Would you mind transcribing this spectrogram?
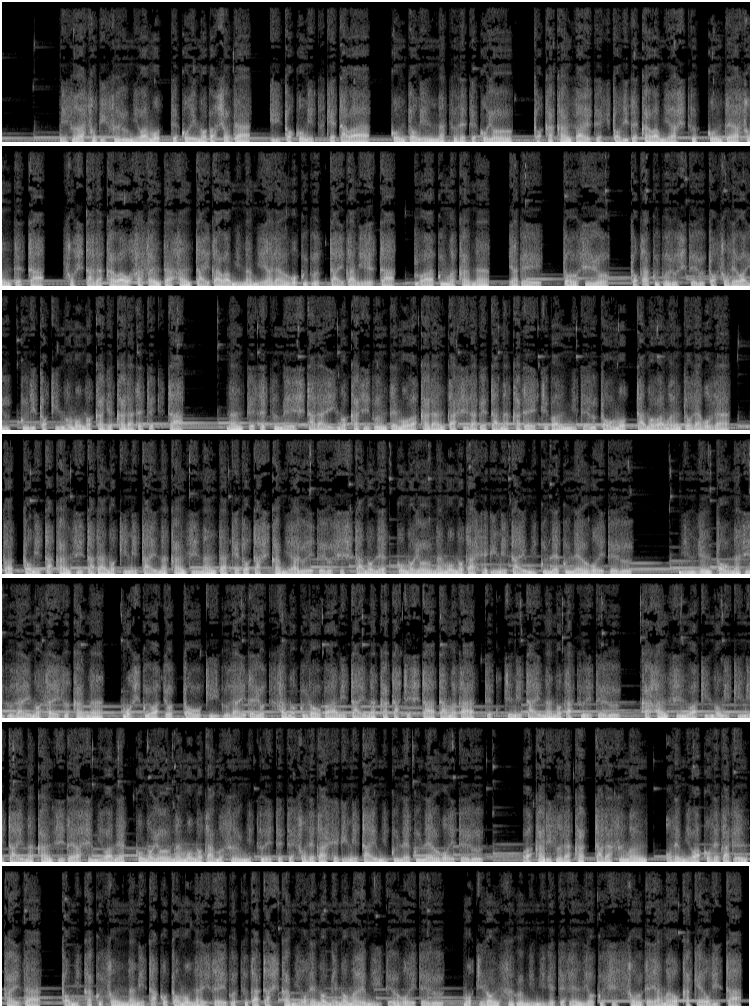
水遊びするにはもってこいの場所だ。いいとこ見つけたわ。今度みんな連れてこよう。とか考えて一人で川に足突っ込んで遊んでた。そしたら川を挟んだ反対側に何やら動く物体が見えた。うわ熊かな。やべえ、どうしよう。とガクブルしてるとそれはゆっくりと木の物陰から出てきた。なんて説明したらいいのか自分でもわからんが調べた中で一番似てると思ったのはマンドラゴラ。パッと見た感じただの木みたいな感じなんだけど確かに歩いてるし下の根っこのようなものが蛇みたいにくねくね動いてる。人間と同じぐらいのサイズかな。もしくはちょっと大きいぐらいで四つ葉のクローバーみたいな形した頭があって口みたいなのがついてる。下半身は木の幹みたいな感じで足には根っこのようなものが無数についててそれが蛇みたいにくねくね動いてる。わかりづらかったらすまん。俺にはこれが限界だ。とにかくそんな見たこともない生物が確かに俺の目の前にいて動いてる。もちろんすぐに逃げて全力疾走で山を駆け下りた。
